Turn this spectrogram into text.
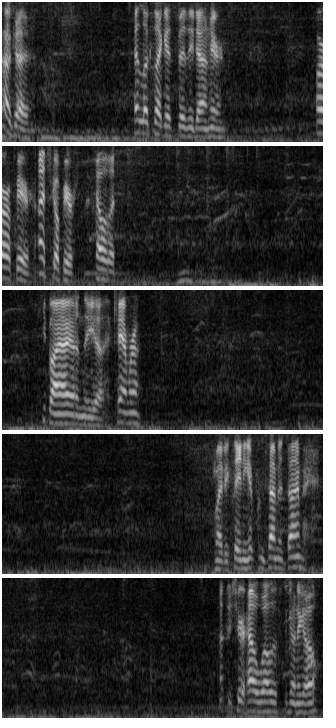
Okay. It looks like it's busy down here. Or up here. Let's go up here. Hell with it. Keep my eye on the uh, camera. Might be cleaning it from time to time. Not too sure how well this is going to go.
